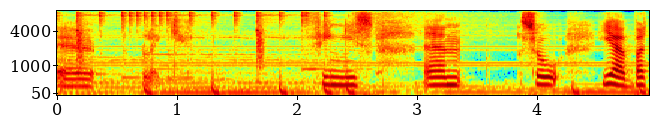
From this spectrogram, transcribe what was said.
uh, like thingies um so yeah but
